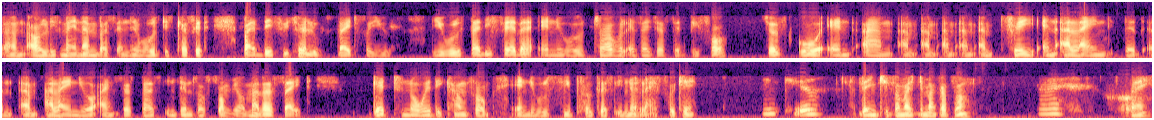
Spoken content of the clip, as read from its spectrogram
Um, I'll leave my numbers and then we'll discuss it. But the future looks bright for you. You will study further and you will travel, as I just said before. Just go and um, um, um, um, um, um, pray and align that um, um, align your ancestors in terms of from your mother's side. Get to know where they come from, and you will see progress in your life. Okay. Thank you. Thank you so much, Dimakatso. Bye. Bye.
